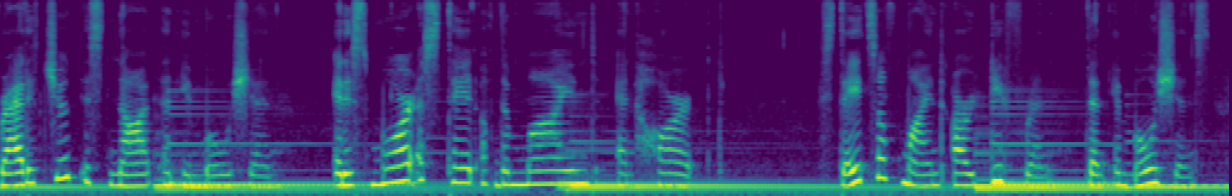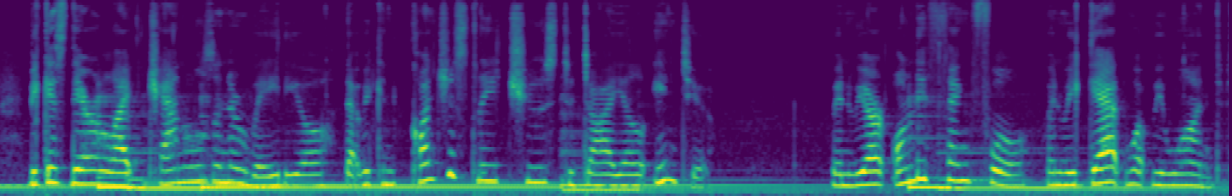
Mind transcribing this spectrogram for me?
Gratitude is not an emotion, it is more a state of the mind and heart. States of mind are different than emotions because they are like channels on a radio that we can consciously choose to dial into. When we are only thankful when we get what we want,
